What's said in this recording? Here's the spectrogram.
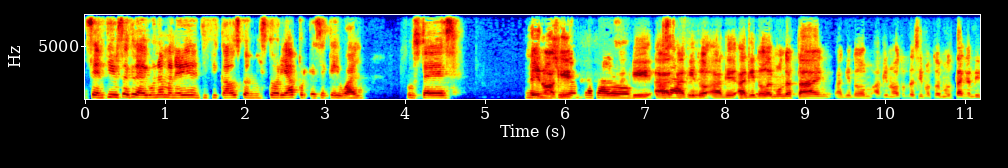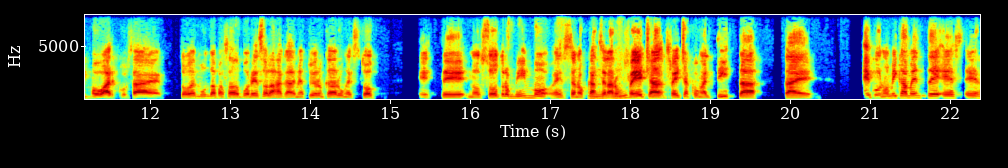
sentirse de alguna manera identificados con mi historia, porque sé que igual ustedes aquí, aquí, aquí, todo el mundo está en, aquí todo, aquí nosotros decimos todo el mundo está en el mismo barco, o sea, todo el mundo ha pasado por eso, las academias tuvieron que dar un stop, este, nosotros mismos eh, se nos cancelaron fechas, fechas con artistas, o sea, eh, económicamente es, es,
